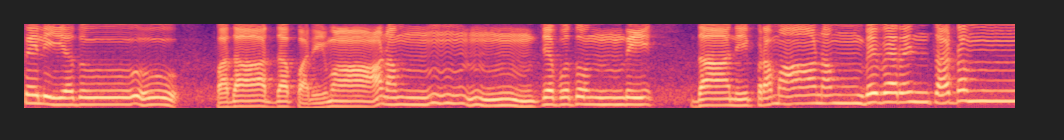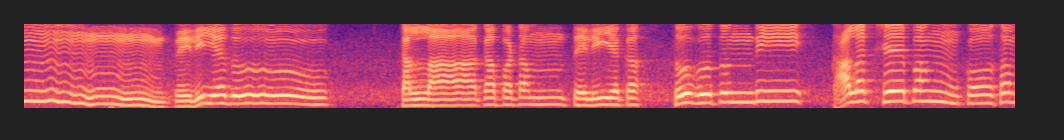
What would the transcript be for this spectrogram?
తెలియదు. పదార్థ పరిమాణం చెబుతుంది దాని ప్రమాణం వివరించటం తెలియదు. కల్లా కపటం తెలియక తూగుతుంది కాలక్షేపం కోసం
